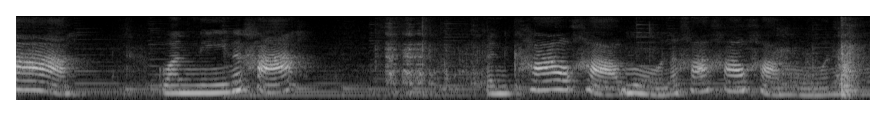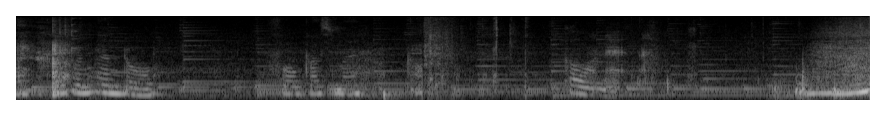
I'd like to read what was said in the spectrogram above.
่ะ วันนี้นะคะ เป็นข้าวขาหมูนะคะ ข้าวขาหมูวันนี้ให้เพื่อนๆดูโฟกัสไหม Go on it. อืม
